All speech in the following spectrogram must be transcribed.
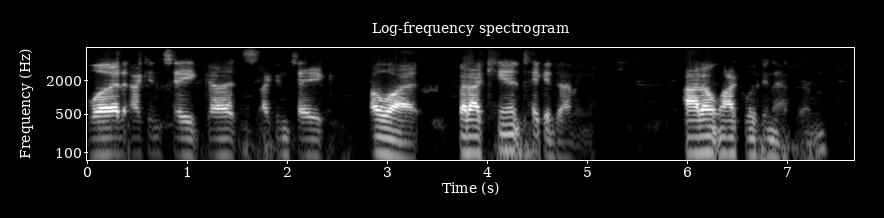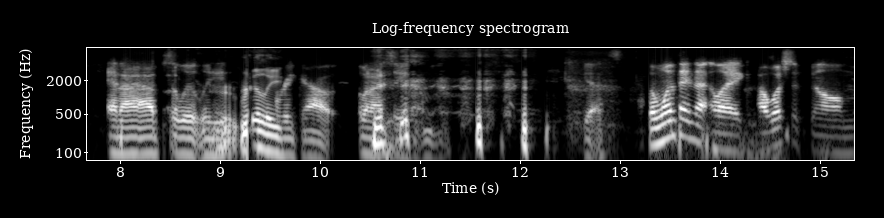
blood, I can take guts, I can take a lot, but I can't take a dummy. I don't like looking at them. And I absolutely really freak out when I see them. yes. The one thing that like I watched the film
